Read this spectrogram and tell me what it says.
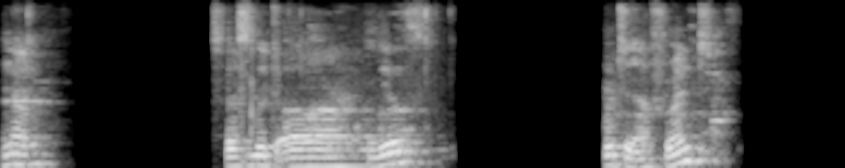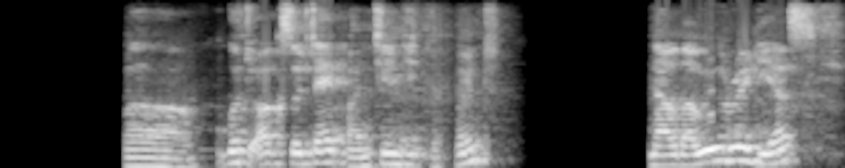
Now let's go to our wheels go to the front. Uh, go to axle type and change it to front. Now the wheel radius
